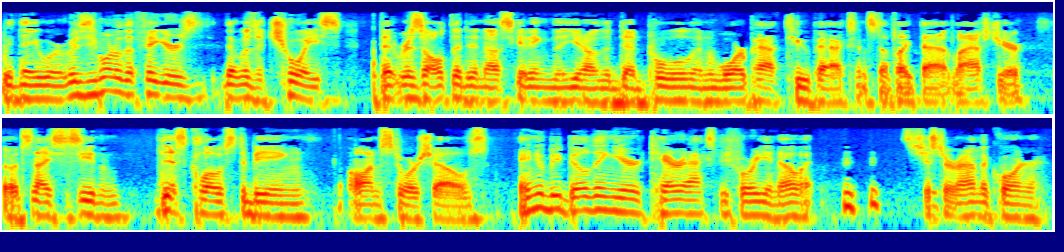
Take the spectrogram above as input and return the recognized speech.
they were. Was he one of the figures that was a choice that resulted in us getting the you know the Deadpool and Warpath two packs and stuff like that last year? So it's nice to see them this close to being on store shelves. And you'll be building your Terrax before you know it. it's just around the corner.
